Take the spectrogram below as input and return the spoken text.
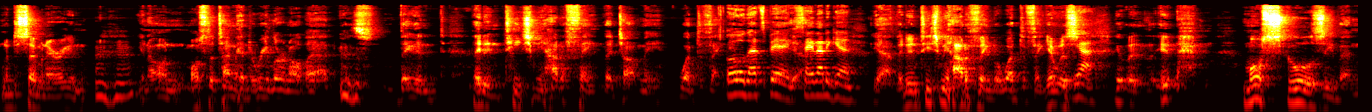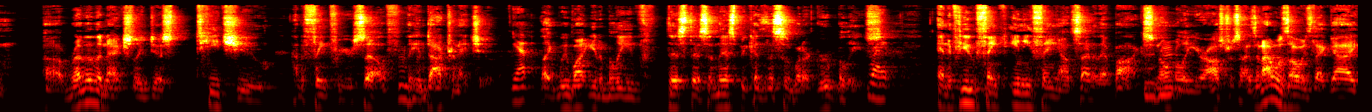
went to seminary and, mm-hmm. you know, and most of the time I had to relearn all that because they didn't, they didn't teach me how to think. They taught me what to think. oh that's big Yeah. say that again Yeah. They didn't teach me how to think, but what to think. It was, yeah it was, it, most schools even, uh, rather than actually just teach you how to think for yourself, they Mhm. indoctrinate you. yep Like, we want you to believe this, this, and this because this is what our group believes. right And if you think anything outside of that box, Mhm. normally you're ostracized. And I was always that guy,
